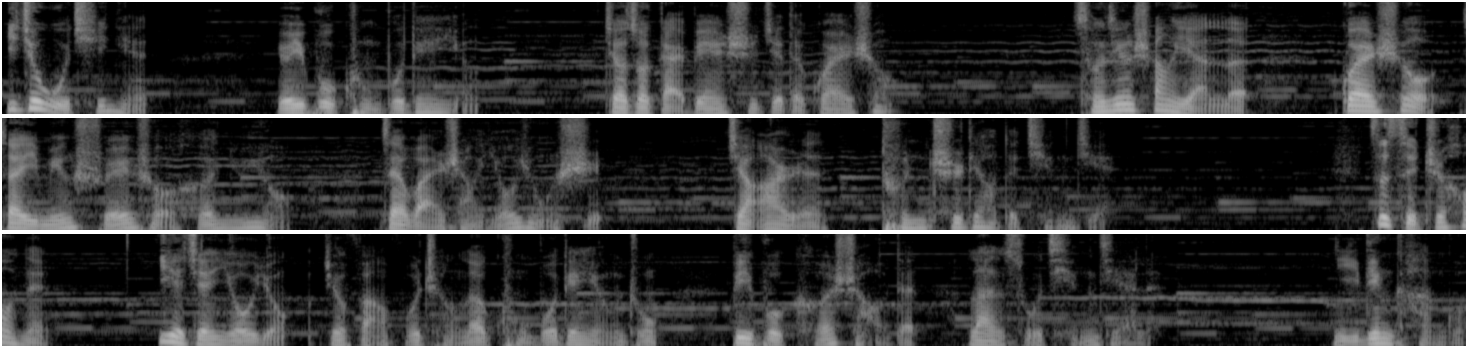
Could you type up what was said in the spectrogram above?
一九五七年，有一部恐怖电影，叫做《改变世界的怪兽》，曾经上演了怪兽在一名水手和女友在晚上游泳时，将二人吞吃掉的情节。自此之后呢，夜间游泳就仿佛成了恐怖电影中必不可少的烂俗情节了。你一定看过，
